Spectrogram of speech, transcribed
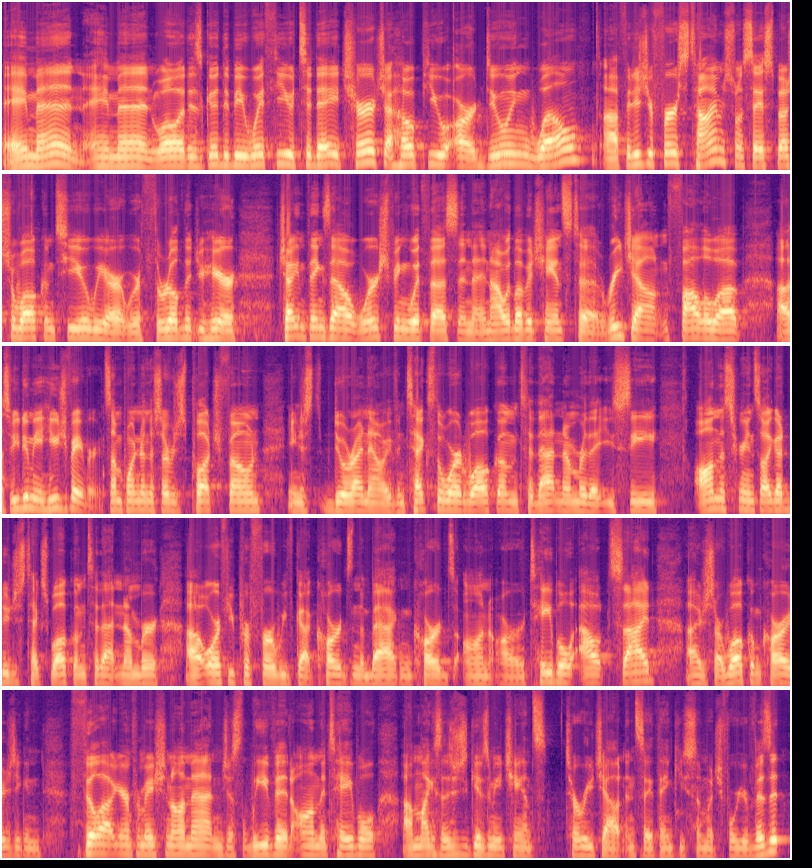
Amen. Amen. Well, it is good to be with you today, church. I hope you are doing well. Uh, if it is your first time, just want to say a special welcome to you. We are we're thrilled that you're here, checking things out, worshiping with us, and, and I would love a chance to reach out and follow up. Uh, so, you do me a huge favor. At some point during the service, just pull out your phone. You just do it right now. Even text the word welcome to that number that you see on the screen. So all you got to do just text welcome to that number. Uh, or if you prefer, we've got cards in the back and cards on our table outside. Uh, just our welcome cards. You can fill out your information on that and just leave it on the table. Um, like I said, it just gives me a chance to reach out and say thank you so much for your visit.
